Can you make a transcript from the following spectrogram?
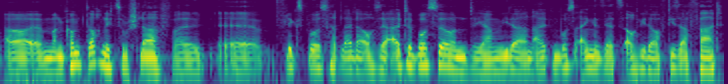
Aber äh, man kommt doch nicht zum Schlaf, weil äh, Flixbus hat leider auch sehr alte Busse und die haben wieder einen alten Bus eingesetzt, auch wieder auf dieser Fahrt.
